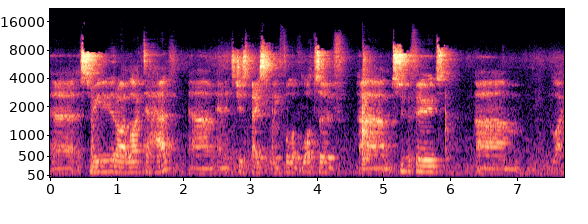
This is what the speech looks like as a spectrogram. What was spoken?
uh, a smoothie that I like to have um, and it's just basically full of lots of um, superfoods um, like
